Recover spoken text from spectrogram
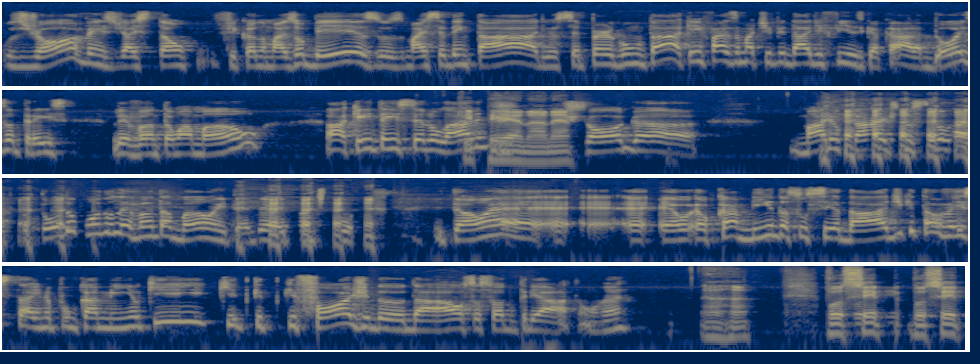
os jovens já estão ficando mais obesos, mais sedentários. Você pergunta, ah, quem faz uma atividade física? Cara, dois ou três levantam a mão. Ah, quem tem celular que pena, né? joga Mario Kart no celular. Todo mundo levanta a mão, entendeu? Então, tipo, então é, é, é, é, o, é, caminho da sociedade que talvez está indo para um caminho que, que, que, que foge do, da alça só do triatlon, né? Uhum. Você, você,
